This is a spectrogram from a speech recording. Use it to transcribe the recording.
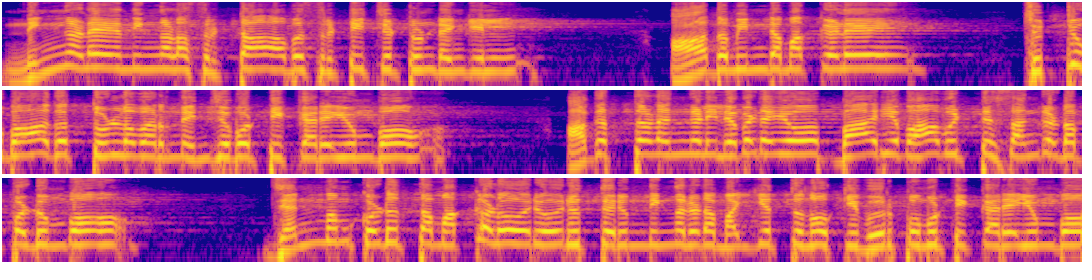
നിങ്ങളെ നിങ്ങളെ സൃഷ്ടാവ് സൃഷ്ടിച്ചിട്ടുണ്ടെങ്കിൽ ആദമിന്റെ മക്കളെ ചുറ്റുഭാഗത്തുള്ളവർ നെഞ്ചുപൊട്ടി കരയുമ്പോ അകത്തളങ്ങളിൽ എവിടെയോ ഭാര്യ വാവിട്ട് സങ്കടപ്പെടുമ്പോ ജന്മം കൊടുത്ത മക്കളോരോരുത്തരും നിങ്ങളുടെ മയ്യത്ത് നോക്കി വീർപ്പുമുട്ടിക്കരയുമ്പോ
